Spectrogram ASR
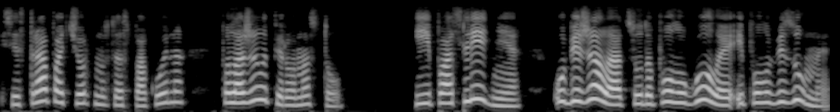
Сестра подчеркнуто спокойно положила перо на стол. И последняя убежала отсюда полуголая и полубезумная.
